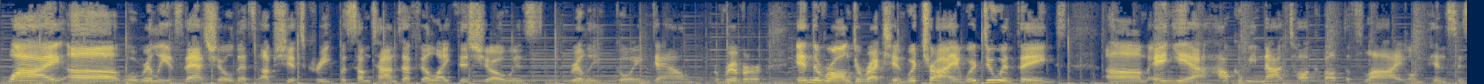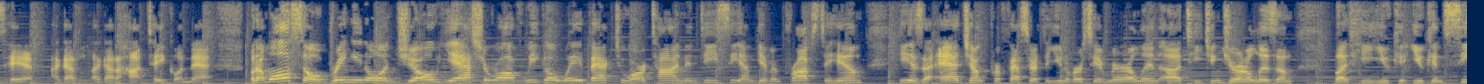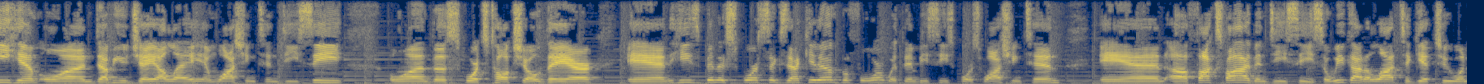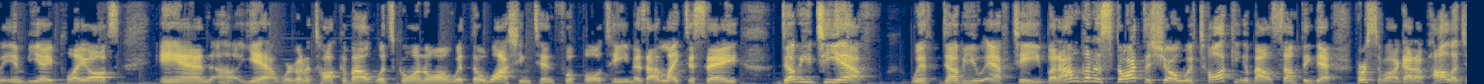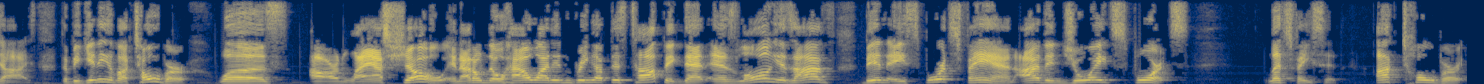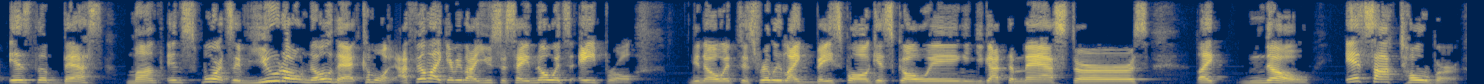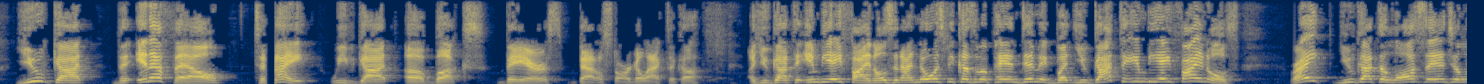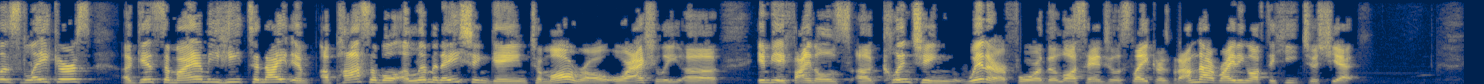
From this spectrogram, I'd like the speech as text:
Why? Uh, well, really, it's that show that's up Schitt's Creek, but sometimes I feel like this show is really going down a river in the wrong direction. We're trying, we're doing things. Um, and yeah, how could we not talk about the fly on Pence's head? I got I got a hot take on that. But I'm also bringing on Joe Yasharoff. We go way back to our time in DC. I'm giving props to him. He is an adjunct professor at the University of Maryland, uh, teaching journalism. But he you can you can see him on WJLA in Washington D.C. on the sports talk show there. And he's been a sports executive before with NBC Sports Washington and uh, Fox 5 in DC. So we've got a lot to get to on the NBA playoffs. And uh, yeah, we're going to talk about what's going on with the Washington football team. As I like to say, WTF with WFT. But I'm going to start the show with talking about something that, first of all, I got to apologize. The beginning of October was our last show. And I don't know how I didn't bring up this topic that as long as I've been a sports fan, I've enjoyed sports. Let's face it, October is the best month in sports. If you don't know that, come on. I feel like everybody used to say, no, it's April. You know, it's, really like baseball gets going and you got the Masters. Like, no, it's October. You've got the NFL tonight We've got uh, Bucs, Bears, Battlestar Galactica. Uh, you've got the NBA Finals, and I know it's because of a pandemic, but you got the NBA Finals, right? You got the Los Angeles Lakers against the Miami Heat tonight, and a possible elimination game tomorrow, or actually, uh, NBA Finals uh, clinching winner for the Los Angeles Lakers. But I'm not writing off the Heat just yet.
